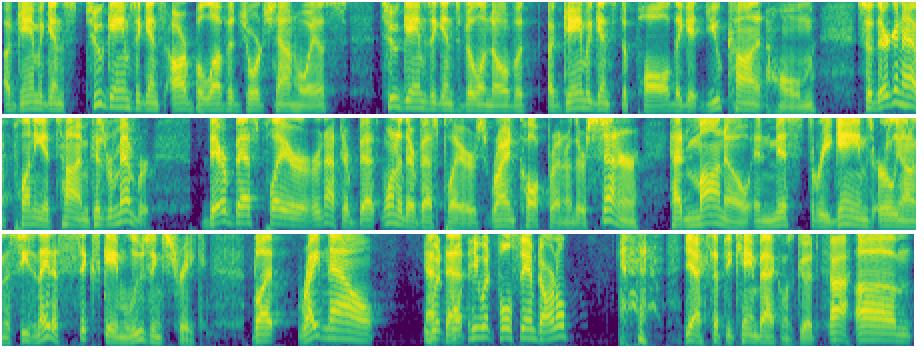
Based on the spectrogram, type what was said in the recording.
a game against two games against our beloved Georgetown Hoyas, two games against Villanova, a game against DePaul. They get UConn at home. So they're going to have plenty of time because remember, their best player, or not their best, one of their best players, Ryan Kalkbrenner, their center, had mono and missed three games early on in the season. They had a six game losing streak. But right now, he, went that, full, he went full Sam Darnold. yeah, except he came back and was good. Ah. Um,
